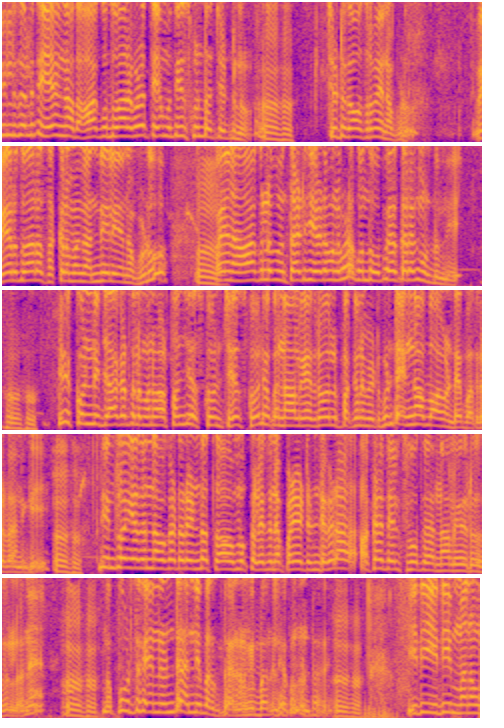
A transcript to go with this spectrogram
నీళ్ళు చల్లితే ఏం కాదు ఆకు ద్వారా కూడా తేమ తీసుకుంటుంది చెట్టును. చెట్టుకు అవసరమైనప్పుడు. వేరు ద్వారా సక్రమంగా అందిలేనప్పుడు పైన ఆకులు తడి చేయడం వల్ల కూడా కొంత ఉపయోగకరంగా ఉంటుంది. ఇవి కొన్ని జాగ్రత్తలు మనం అర్థం చేసుకొని చేసుకొని ఒక నాలుగైదు రోజులు పక్కన పెట్టుకుంటే ఇంకా బాగుంటాయి బతకడానికి. దీంట్లో ఏదన్నా ఒకటి రెండో చావు మొక్కలు ఏదైనా పడేటుంటే కూడా అక్కడే తెలిసిపోతుంది నాలుగైదు రోజుల్లో ఇంకా పూర్తిగా ఏంటంటే అన్ని బతుకుతాయి మనకి ఇబ్బంది లేకుండా ఉంటుంది. ఇది ఇది మనం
